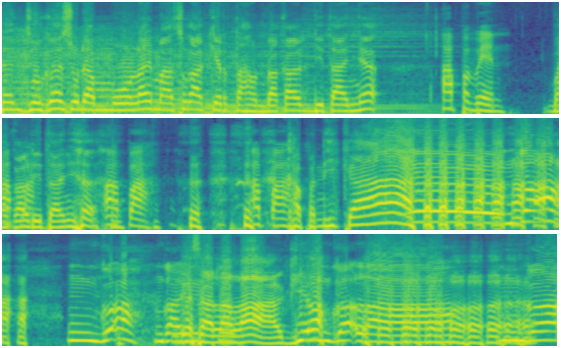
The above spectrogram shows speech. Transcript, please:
dan juga sudah mulai masuk akhir tahun. Bakal ditanya, apa Ben? bakal apa? ditanya Apa? Apa? kapan nikah? Eh, enggak. Enggak ah, enggak Gak gitu. salah lagi oh. Enggak lah. Enggak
